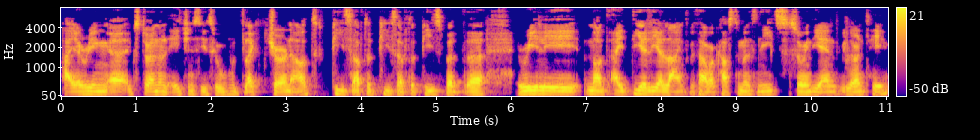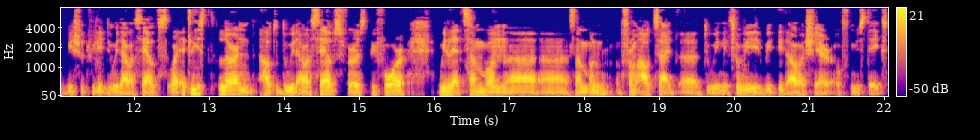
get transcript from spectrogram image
hiring external agencies who would like churn out piece after piece after piece, but not ideally aligned with our customers' needs. So in the end, we learned, hey, we should really do it ourselves, or at least learn how to do it ourselves first before we let someone uh, uh, someone from outside uh, doing it. So we, we did our share of mistakes.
